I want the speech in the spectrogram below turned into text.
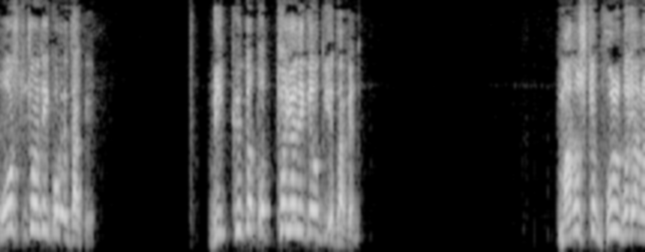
পোস্ট যদি করে থাকে, বিকৃত তথ্য যদি কেউ দিয়ে থাকেন, মানুষকে ভুল বোঝানো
